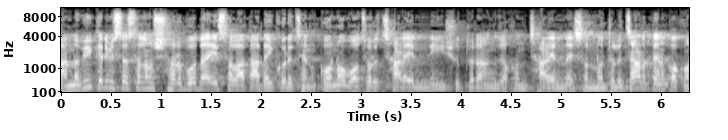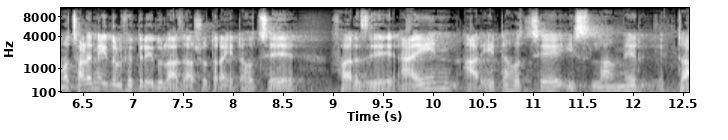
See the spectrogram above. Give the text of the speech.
আর নবী করিম সাল্লাম সর্বদাই সালাত আদায় করেছেন। কোনো বছর ছাড়েননি, সুতরাং যখন ছাড়েন নাই সন্ন্যত হলে ছাড়তেন, কখনো ছাড়েননি ঈদুল ফিতর, ঈদুল আজহা সুতরাং এটা হচ্ছে ফার্জে আইন আর এটা হচ্ছে ইসলামের একটা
